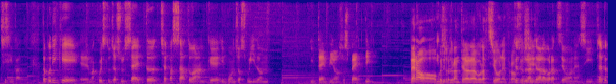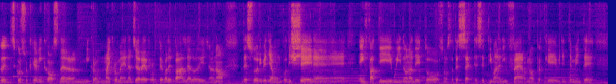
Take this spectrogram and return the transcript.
Sì, sì, infatti. Dopodiché, eh, ma questo già sul set, c'è passato anche il buon Joss Whedon in tempi non sospetti però Quindi questo durante la lavorazione proprio. Questo durante sì. la lavorazione, sì. Sempre per il discorso che Kevin Costner era il micro, micromanager e rompeva le palle, allora diceva no, adesso rivediamo un po' di scene e infatti Whedon ha detto sono state sette settimane d'inferno perché evidentemente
